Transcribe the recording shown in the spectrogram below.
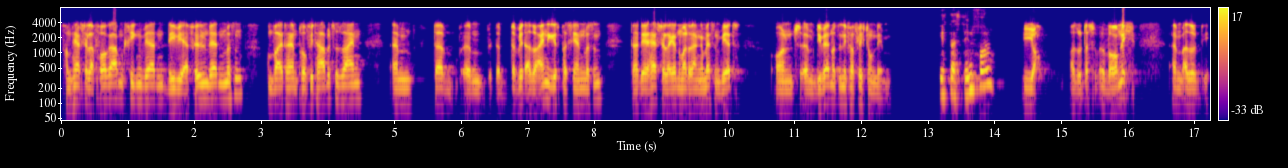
vom Hersteller Vorgaben kriegen werden, die wir erfüllen werden müssen, um weiterhin profitabel zu sein. Ähm, da, ähm, da, da, wird also einiges passieren müssen, da der Hersteller ja nun mal dran gemessen wird. Und ähm, die werden uns in die Verpflichtung nehmen. Ist das sinnvoll? Ja, also das, warum nicht? Ähm, also die,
